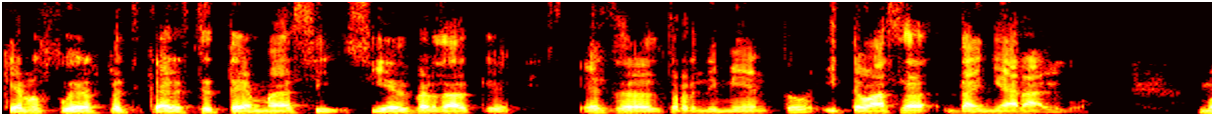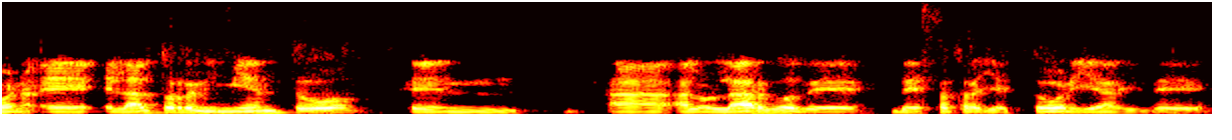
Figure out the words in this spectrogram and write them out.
que nos pudieras platicar este tema, si, si es verdad que entras al alto rendimiento y te vas a dañar algo. Bueno, eh, el alto rendimiento en, a, a, lo largo de, de esta trayectoria y de,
